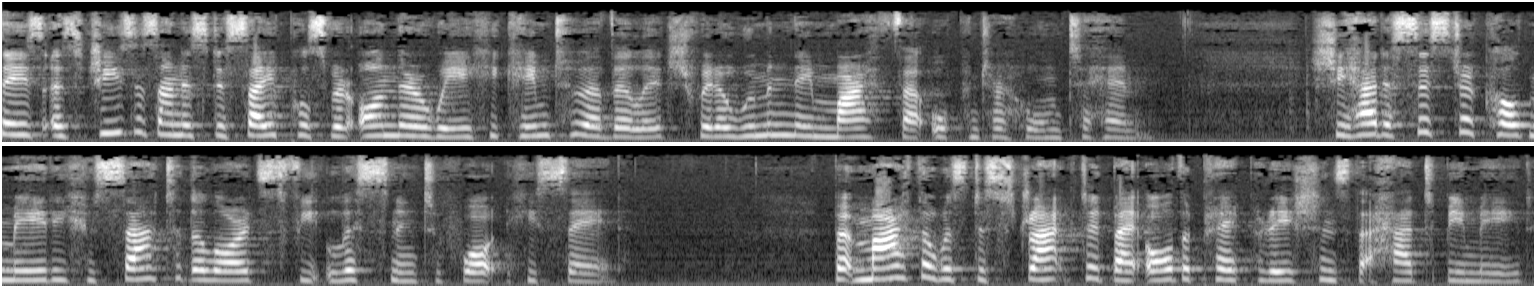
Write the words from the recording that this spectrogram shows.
says, As Jesus and his disciples were on their way, he came to a village where a woman named Martha opened her home to him. She had a sister called Mary who sat at the Lord's feet listening to what he said. But Martha was distracted by all the preparations that had to be made.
